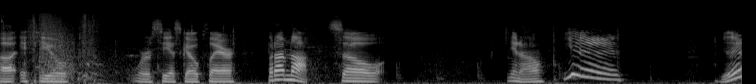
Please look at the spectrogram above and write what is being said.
uh, if you were a CSGO player, but I'm not, so, you know, yeah, yeah.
